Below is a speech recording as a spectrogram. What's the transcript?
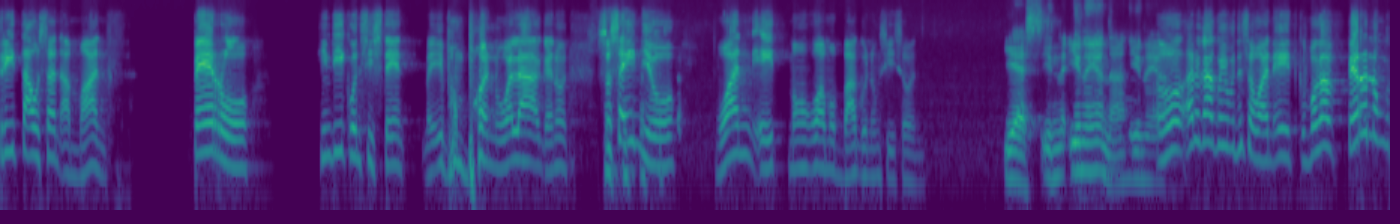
3,000 a month. Pero, hindi consistent. May ibang buwan, wala, ganun. So sa inyo, 1,800 makukuha mo bago nung season. Yes, yun, yun na yun ha. Ah. Yun na yun. Oh, ano gagawin mo din sa 1.8? Kumbaga, pero nung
